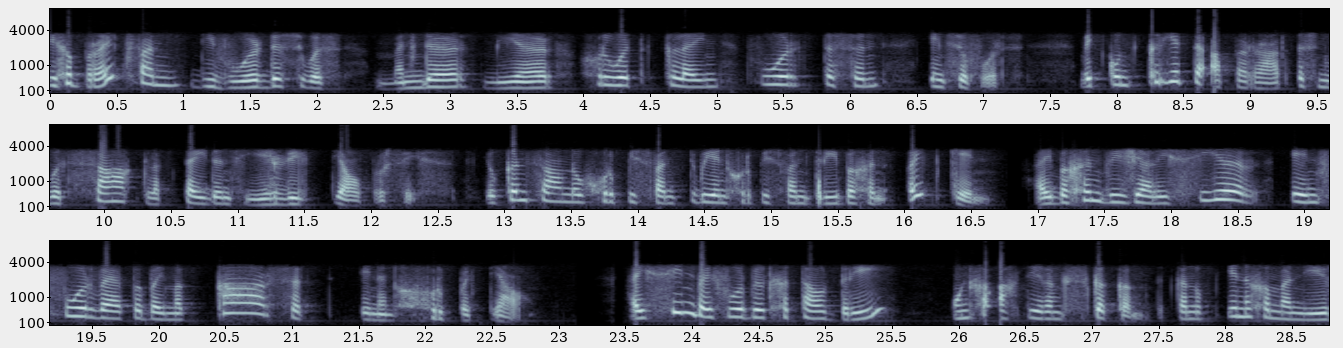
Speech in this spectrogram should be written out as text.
Die gebruik van die woorde soos minder, meer, groot, klein, voor, tussen ensovoorts met konkrete apparaat is noodsaaklik tydens hierdie telproses. Jou kind sal nou groepies van 2 en groepies van 3 begin uitken. Hy begin visualiseer en voorwerpe bymekaar sit en in groepe tel. Hy sien byvoorbeeld getal 3 ongeag die rangskikking. Dit kan op enige manier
